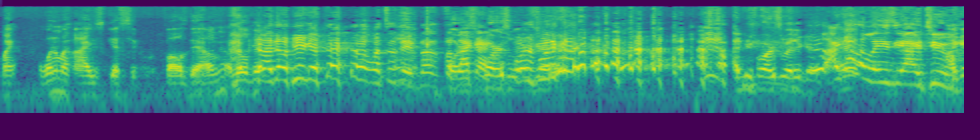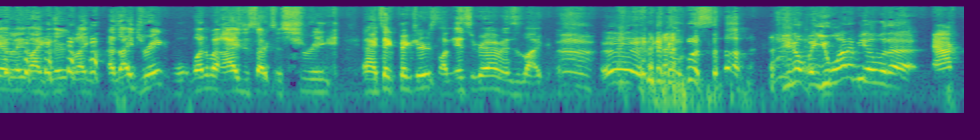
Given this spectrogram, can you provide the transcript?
my one of my eyes gets to falls down a little bit. I know you're gonna. What's his name? The, the Forest- that guy. Forest Forest Whitaker. Whitaker. I'd be Forest Whitaker. I got a lazy eye too. I get like like, like as I drink, one of my eyes just starts to shrink, and I take pictures on Instagram, and it's like, "What's up?" You know, but you want to be able to act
